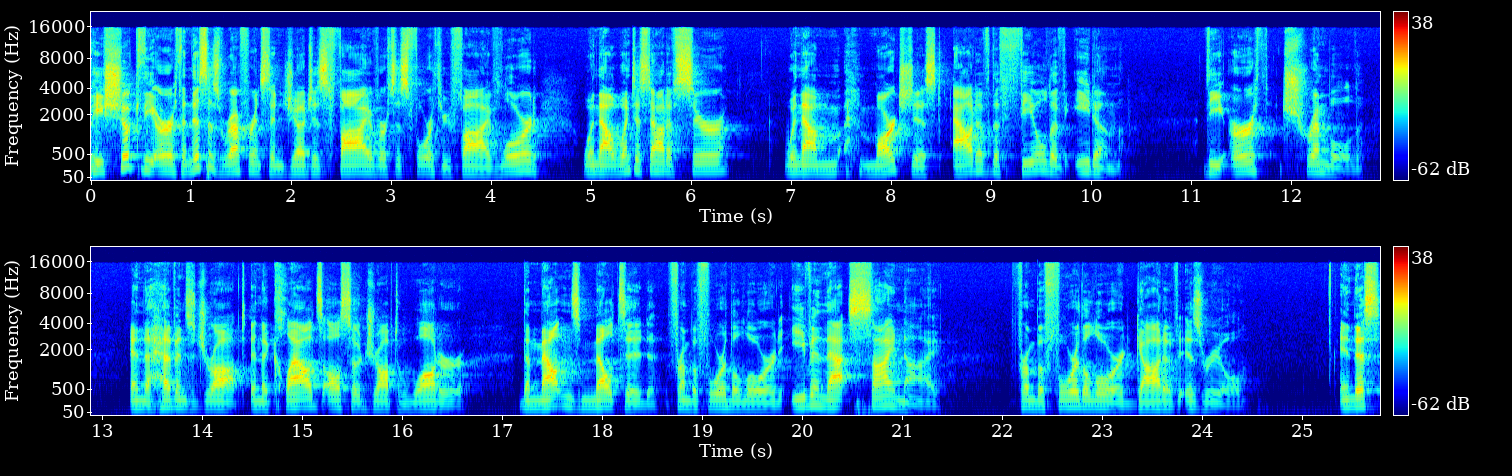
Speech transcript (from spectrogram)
he shook the earth, and this is referenced in Judges 5, verses 4 through 5. Lord, when thou wentest out of Seir, when thou marchest out of the field of Edom, the earth trembled, and the heavens dropped, and the clouds also dropped water. The mountains melted from before the Lord, even that Sinai from before the Lord, God of Israel. And this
